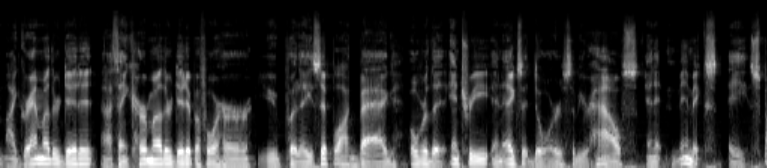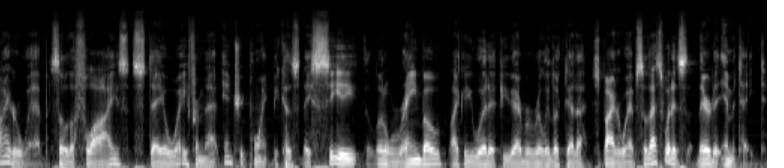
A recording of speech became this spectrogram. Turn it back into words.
my grandmother did it, and I think her mother did it before her. You put a Ziploc bag over the entry and exit doors of your house, and it mimics a spider web. So the flies stay away from that entry point because they see the little rainbow like you would if you ever really looked at a spider web. So that's what it's there to imitate.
